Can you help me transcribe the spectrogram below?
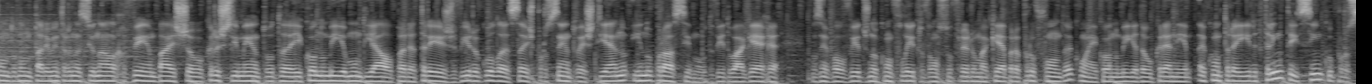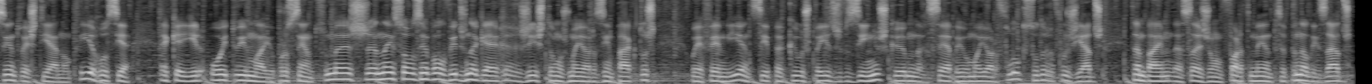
Fundo Monetário Internacional revê em baixa o crescimento da economia mundial para 3,6% este ano e no próximo, devido à guerra. Os envolvidos no conflito vão sofrer uma quebra profunda, com a economia da Ucrânia a contrair 35% este ano e a Rússia a cair 8,5%. Mas nem só os envolvidos na guerra registram os maiores impactos. O FMI antecipa que os países vizinhos, que recebem o maior fluxo de refugiados, também sejam fortemente penalizados.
